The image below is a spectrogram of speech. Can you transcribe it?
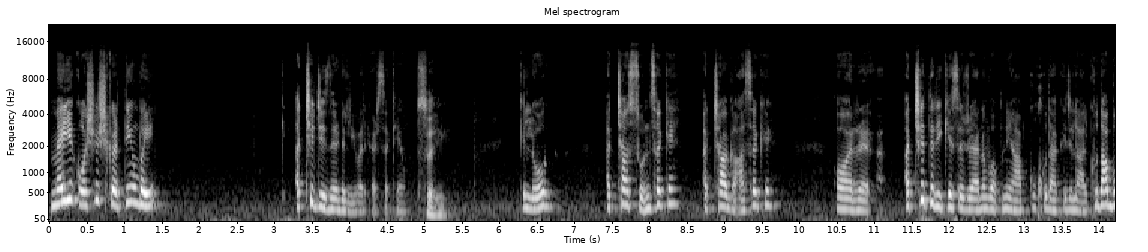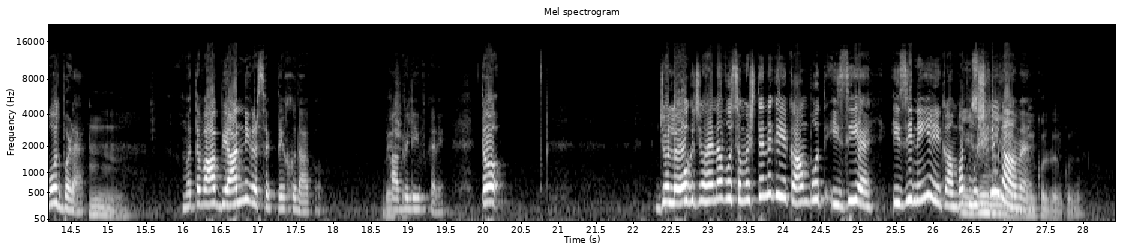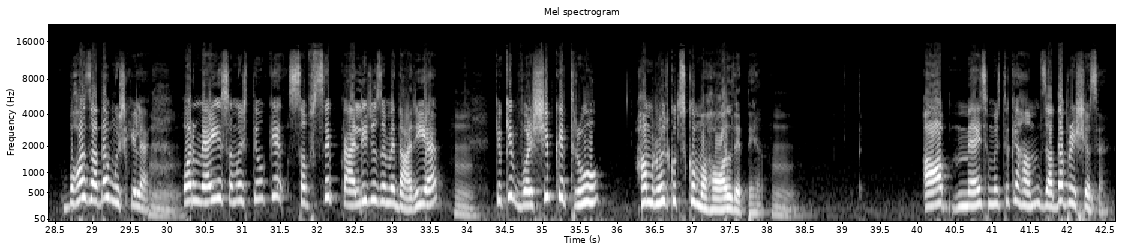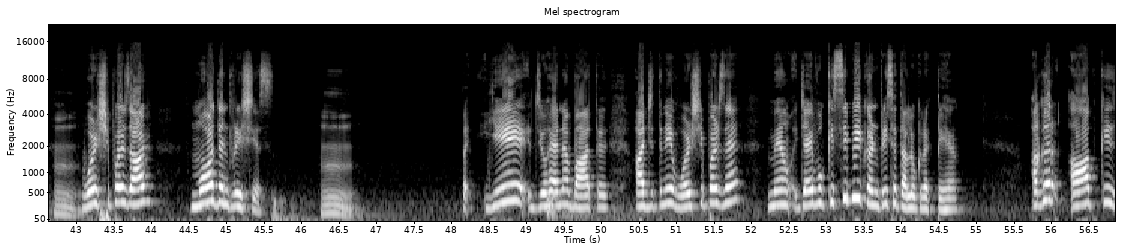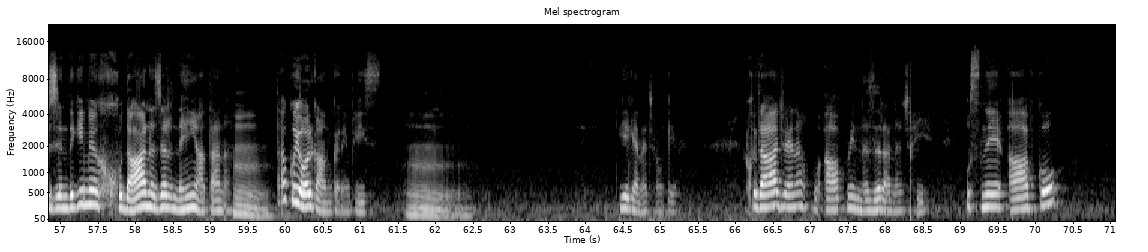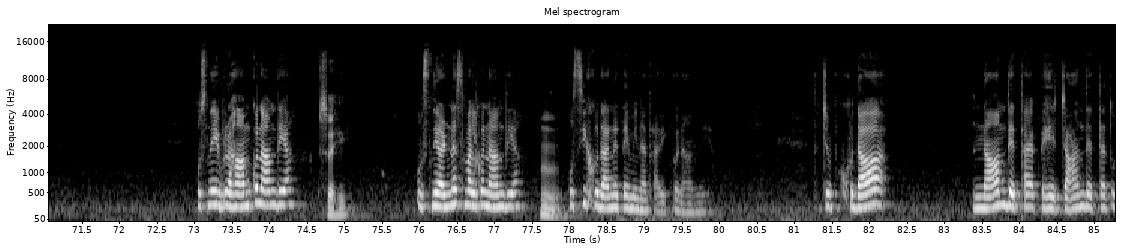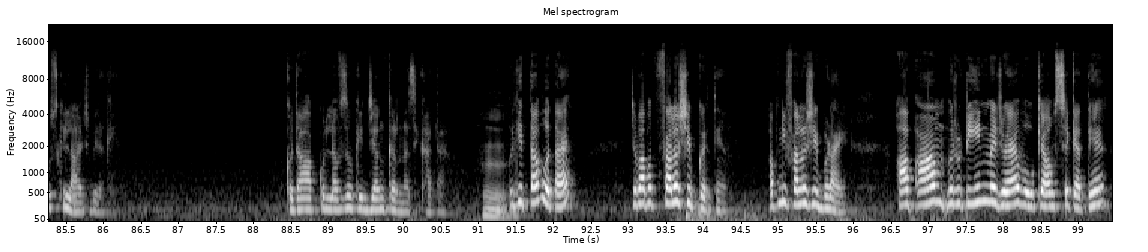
मैं ये कोशिश करती हूँ भाई कि अच्छी चीज़ें डिलीवर कर सकें हम। सही। कि लोग अच्छा सुन सकें अच्छा गा सकें और अच्छे तरीके से जो है ना वो अपने आप को खुदा के जलाल खुदा बहुत बड़ा है। हम्म। मतलब आप बयान नहीं कर सकते खुदा को। आप बिलीव करें। तो जो लोग जो है ना वो समझते हैं ना कि ये काम बहुत इजी है। इजी नहीं है ये काम बहुत मुश्किल काम है। बिल्कुल बिल्कुल। बहुत ज़्यादा मुश्किल है। हम्म। और मैं ये समझती हूँ कि सबसे पहली जो ज़िम्मेदारी है हम्म। क्योंकि वर्शिप के थ्रू हम रोल कुछ को माहौल देते हैं। हम्म। आप मैं ये समझती हूँ कि हम ज़्यादा प्रेशियस हैं। Worshippers are more than precious तो ये जो है ना बात आज जितने वर्शिपर्स हैं मैं चाहे वो किसी भी कंट्री से ताल्लुक़ रखते हैं अगर आपकी ज़िंदगी में खुदा नज़र नहीं आता ना हम्म। तो आप कोई और काम करें प्लीज़ हम्म। ये कहना चाहूँगी मैं। खुदा जो है ना वो आप में नज़र आना चाहिए। उसने आपको उसने इब्राहिम को नाम दिया। सही। उसने अर्नस मल को नाम दिया। हम्म। उसी खुदा ने तमीना तारिक को नाम दिया। जब खुदा नाम देता है पहचान देता है तो उसकी लाज भी रखें। खुदा आपको लफ्ज़ों की जंग करना सिखाता है। हम्म। और ये तब होता है जब आप फेलोशिप करते हैं अपनी फेलोशिप बढ़ाएँ। आप आम रूटीन में जो है वो क्या उससे कहते हैं?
